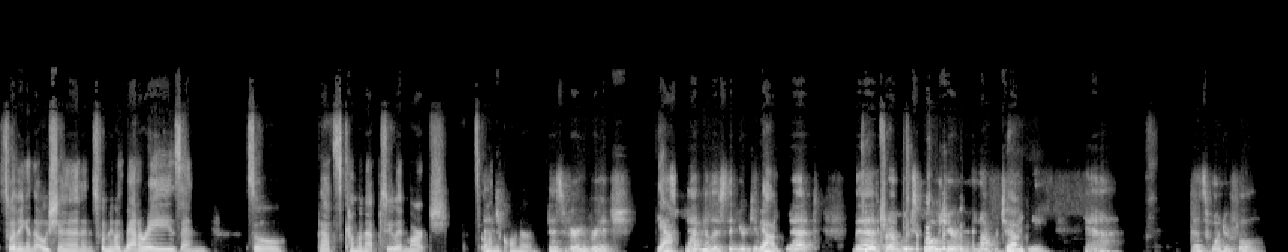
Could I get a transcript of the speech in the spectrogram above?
swimming in the ocean and swimming with manta rays, and so that's coming up too in March. It's around the corner. That's very rich yeah. it's fabulous that you're giving yeah. that that um, exposure and opportunity. Yeah. yeah, that's wonderful.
